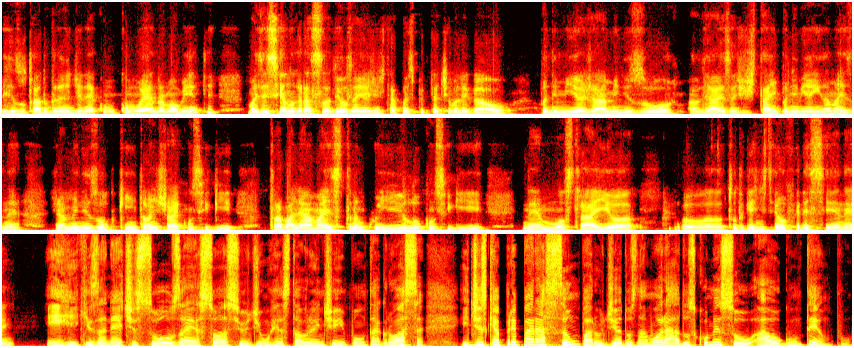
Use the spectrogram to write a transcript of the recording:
resultado grande, né, como, como é normalmente, mas esse ano, graças a Deus, aí a gente está com uma expectativa legal, a pandemia já amenizou, aliás, a gente está em pandemia ainda, mas, né, já amenizou um pouquinho, então a gente vai conseguir trabalhar mais tranquilo, conseguir, né, mostrar aí, ó, ó tudo que a gente tem a oferecer, né. Henrique Zanetti Souza é sócio de um restaurante em Ponta Grossa e diz que a preparação para o Dia dos Namorados começou há algum tempo.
